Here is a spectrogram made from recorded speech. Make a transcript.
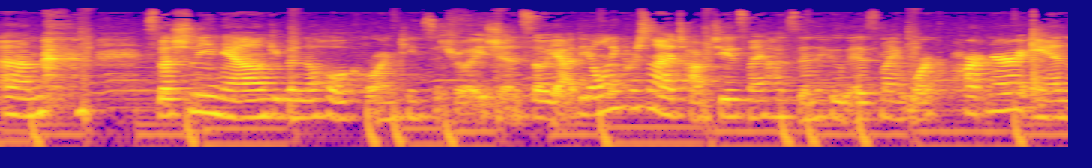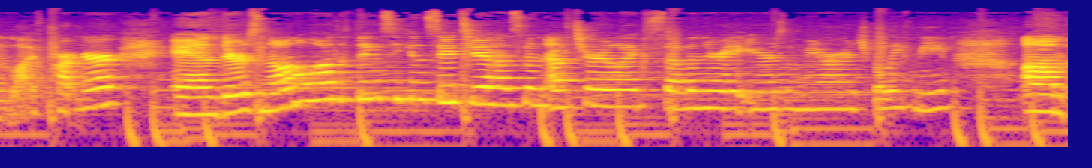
um, especially now given the whole quarantine situation. So yeah, the only person I talk to is my husband who is my work partner and life partner and there's not a lot of things you can say to your husband after like seven or eight years of marriage, believe me. Um,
